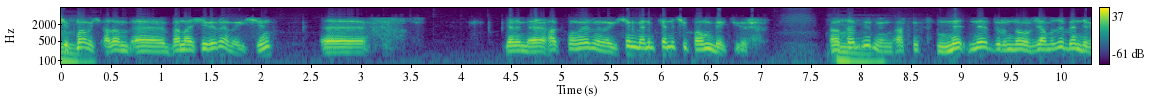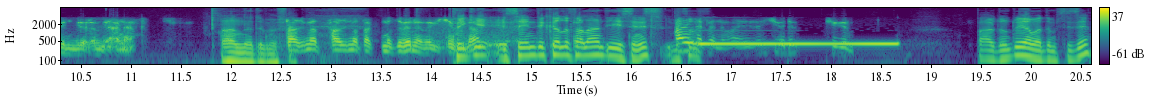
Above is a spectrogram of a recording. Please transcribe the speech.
Çıkmamış adam e, bana şey vermemek için e, benim e, hakkımı vermemek için benim kendi çıkmamı bekliyor. Anlatabiliyor muyum? Artık ne, ne durumda olacağımızı ben de bilmiyorum yani. Anladım efendim. Tazminat, tazminat hakkımızı vermemek için Peki falan. e, sendikalı falan değilsiniz. Bir Hayır sor- efendim hayır, hiç öyle bir şey görmedik. Pardon duyamadım sizi.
